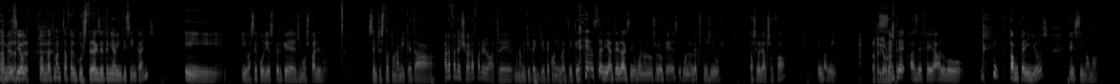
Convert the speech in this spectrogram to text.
A més, jo, quan vaig marxar a fer el curs TEDx, jo tenia 25 anys i, i va ser curiós perquè els meus pares bueno, sempre he estat una miqueta... Ara faré això, ara faré l'altre, una miqueta inquieta. Quan li vaig dir que seria TEDx, dic, bueno, no sé el que és. Dic, bueno, és explosius. Va seure al sofà i em va dir, Va trigar una sempre has de fer algo tan perillós. I sí, mama.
